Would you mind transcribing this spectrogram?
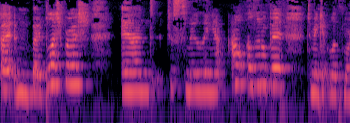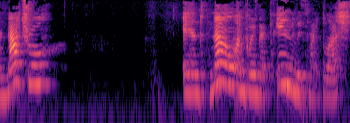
uh, my blush brush, and just smoothing it out a little bit to make it look more natural. And now I'm going back in with my blush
